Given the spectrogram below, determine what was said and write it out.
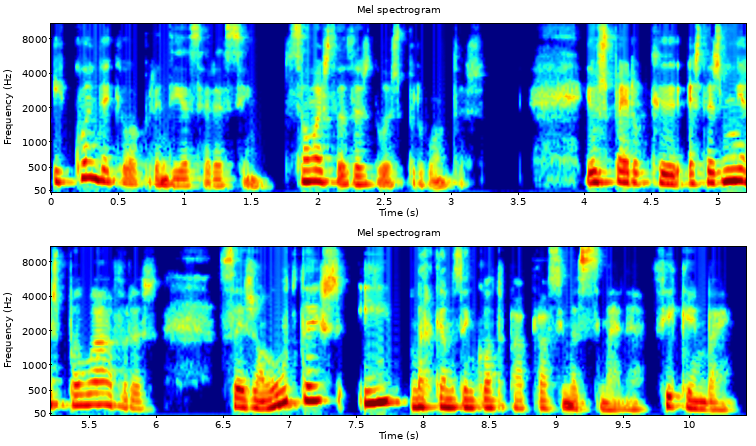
e quando é que eu aprendi a ser assim? São estas as duas perguntas. Eu espero que estas minhas palavras sejam úteis e marcamos encontro para a próxima semana. Fiquem bem.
